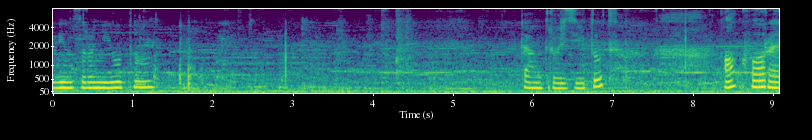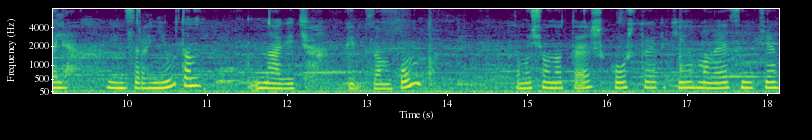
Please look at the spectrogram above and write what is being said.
Вінзор Ньютон. Так, друзі, тут акварель Вінзор Ньютон навіть під замком, тому що воно теж коштує такі малесенькі.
